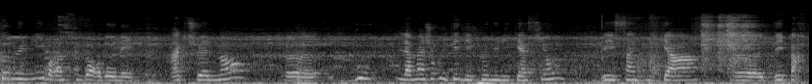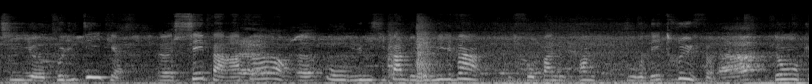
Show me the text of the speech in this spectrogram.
communes libres insubordonnées, actuellement, euh, la majorité des communications, des syndicats, euh, des partis euh, politiques, c'est par rapport euh, au municipal de 2020. Il ne faut pas nous prendre pour des truffes. Donc,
